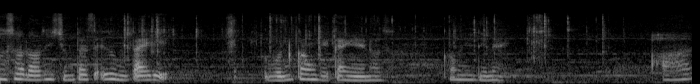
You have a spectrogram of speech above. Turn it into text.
Rồi sau đó thì chúng ta sẽ dùng tay để uốn cong cái cành này nó cong như thế này Đó.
